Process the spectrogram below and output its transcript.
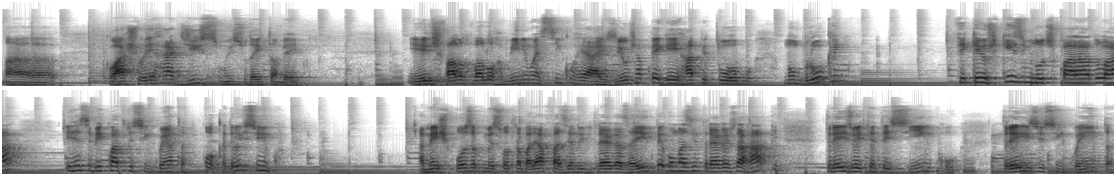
Na... Eu acho erradíssimo isso daí também. E eles falam que o valor mínimo é 5 reais. Eu já peguei Rap Turbo no Brooklyn, fiquei os 15 minutos parado lá e recebi 4,50. Pô, cadê os 5? A minha esposa começou a trabalhar fazendo entregas aí, pegou umas entregas da RAP, 3,85, 3,50,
